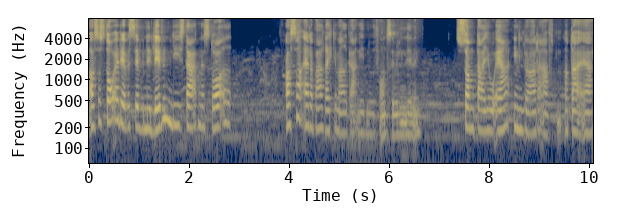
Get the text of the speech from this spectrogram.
Og så står jeg der ved 7-Eleven lige i starten af strået. Og så er der bare rigtig meget gang i den ude foran 7-Eleven. Som der jo er en lørdag aften, og der er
